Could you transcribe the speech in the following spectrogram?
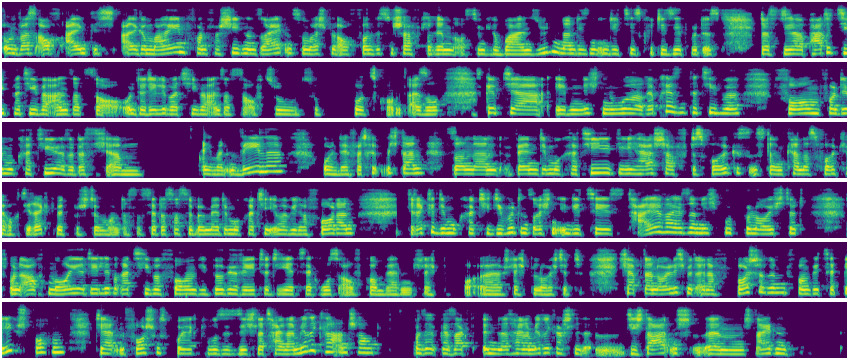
und was auch eigentlich allgemein von verschiedenen Seiten, zum Beispiel auch von Wissenschaftlerinnen aus dem globalen Süden an diesen Indizes kritisiert wird, ist, dass dieser partizipative Ansatz da und der deliberative Ansatz darauf zu, zu kurz kommt. Also es gibt ja eben nicht nur repräsentative Formen von Demokratie, also dass ich ähm, jemanden wähle und der vertritt mich dann, sondern wenn Demokratie die Herrschaft des Volkes ist, dann kann das Volk ja auch direkt mitbestimmen. Und das ist ja das, was wir bei mehr Demokratie immer wieder fordern. Direkte Demokratie, die wird in solchen Indizes teilweise nicht gut beleuchtet. Und auch neue deliberative Formen wie Bürgerräte, die jetzt sehr groß aufkommen, werden schlecht, äh, schlecht beleuchtet. Ich habe da neulich mit einer Forscherin vom WZB gesprochen. Die hat ein Forschungsprojekt, wo sie sich Lateinamerika anschaut und sie hat gesagt, in Lateinamerika, die Staaten ähm, schneiden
